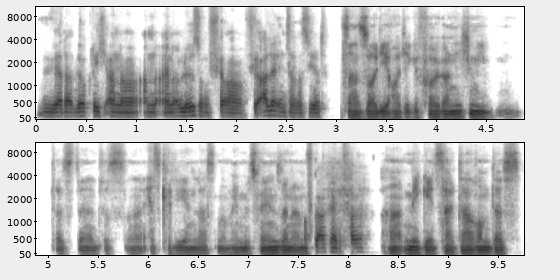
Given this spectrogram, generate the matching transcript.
Wer da wirklich an einer, an einer Lösung für, für alle interessiert. Da soll die heutige Folge nicht irgendwie das, das, äh, eskalieren lassen, um Himmels Willen, sondern auf gar keinen Fall. Äh, mir geht's halt darum, dass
